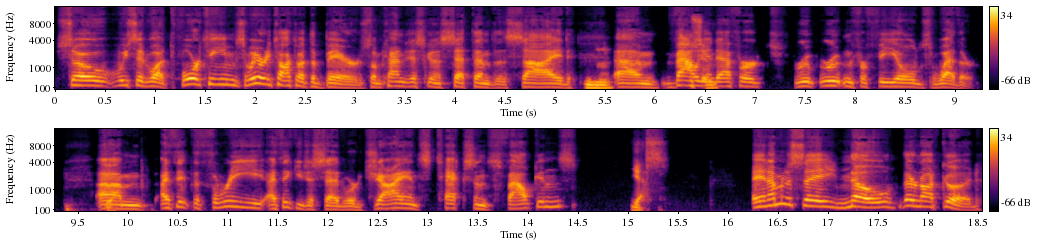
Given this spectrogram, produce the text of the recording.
So we said what four teams? We already talked about the Bears. So I'm kind of just going to set them to the side. Um, valiant effort, root, rooting for Fields, weather. Um, I think the three. I think you just said were Giants, Texans, Falcons, Yes. and I'm going to say no, they're not good.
